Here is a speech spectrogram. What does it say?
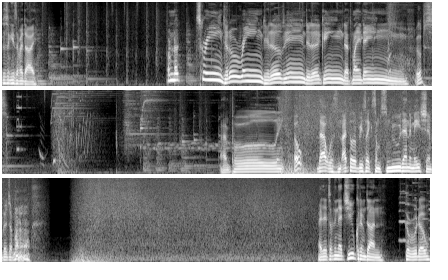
Just in case if I die. From the screen to the ring to the king to the king. That's my thing. Oops. I'm pulling. Oh, that was. I thought it'd be like some smooth animation, but it's I did something that you could have done, Gerudo.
